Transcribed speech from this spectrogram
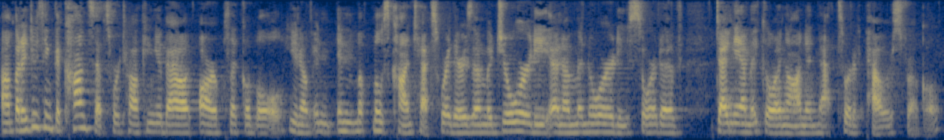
Um, but I do think the concepts we're talking about are applicable, you know, in, in m- most contexts where there's a majority and a minority sort of dynamic going on in that sort of power struggle.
